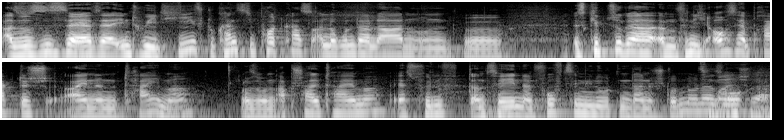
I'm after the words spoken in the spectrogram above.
also es ist sehr, sehr intuitiv. Du kannst die Podcasts alle runterladen und äh, es gibt sogar, ähm, finde ich auch sehr praktisch, einen Timer, also einen Abschalttimer. Erst fünf, dann zehn, dann 15 Minuten, dann eine Stunde oder Zum so. Oder?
